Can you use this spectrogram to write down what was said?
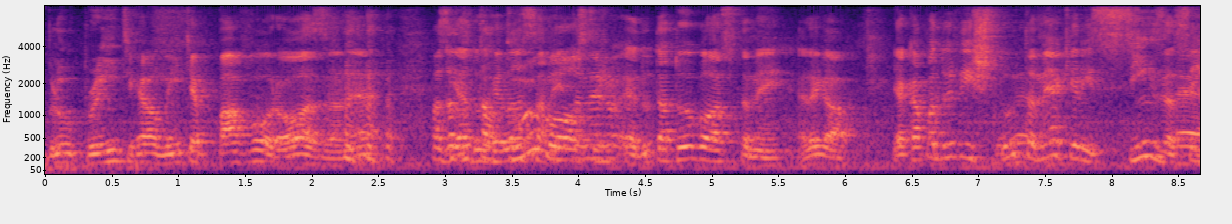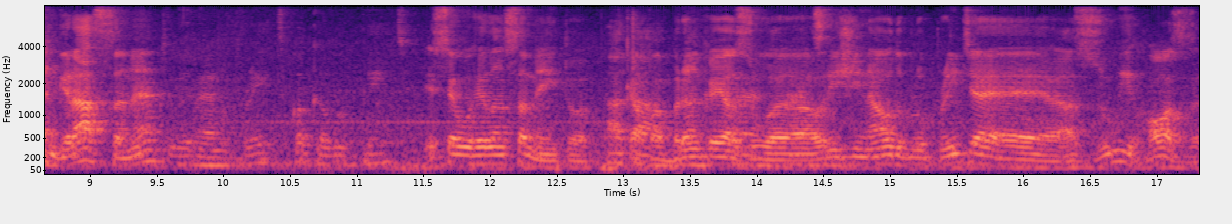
Blueprint realmente é pavorosa, né? Mas E a do Tatu eu relançamento gosto. também hein? é, do Tatu eu gosto também, é legal. E a capa do Ilistur também é aquele cinza É. sem graça, né? Blueprint, qual que é o Blueprint? Esse é o relançamento, ó. Ah, capa tá. branca e É, azul. A é, essa. original do Blueprint é azul e rosa,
